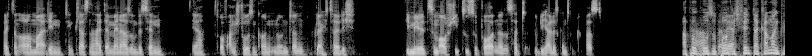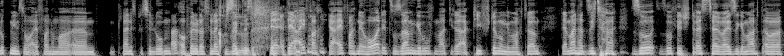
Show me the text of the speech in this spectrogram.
Vielleicht dann auch nochmal den, den Klassenhalt der Männer so ein bisschen ja, drauf anstoßen konnten und dann gleichzeitig die Mädels zum Aufstieg zu supporten. Also das hat wirklich alles ganz gut gepasst. Apropos ja, Support, ich finde, da kann man Club-Memes auch einfach nochmal ähm, ein kleines bisschen loben, Was? auch wenn du das vielleicht Absolut. nicht möchtest. Der, der, einfach, der einfach eine Horde zusammengerufen hat, die da aktiv Stimmung gemacht haben. Der Mann hat sich da so, so viel Stress teilweise gemacht, aber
